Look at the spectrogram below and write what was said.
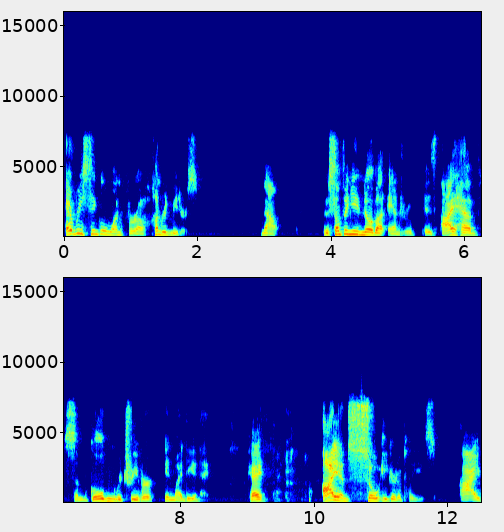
every single one for a hundred meters. Now, there's something you need to know about Andrew is I have some golden retriever in my DNA. Okay, I am so eager to please. I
